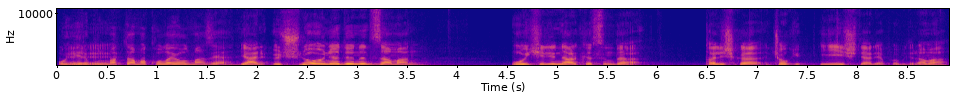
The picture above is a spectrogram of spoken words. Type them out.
O yeri Ee, bulmak da ama kolay olmaz yani. Yani üçlü oynadığınız zaman o ikilinin arkasında Talişka çok iyi işler yapabilir ama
